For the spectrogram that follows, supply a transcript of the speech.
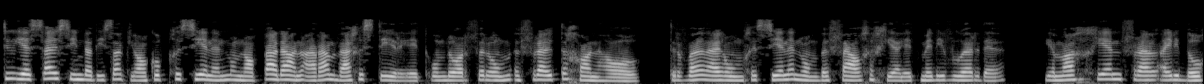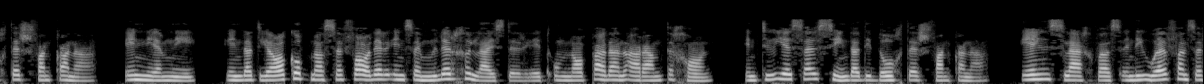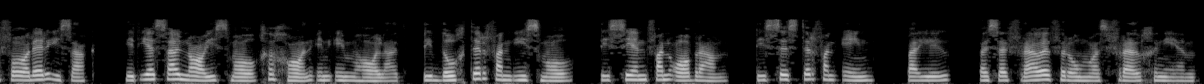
Toe Jesau sien dat Isaac Jacob gezien en om na Padan Aram weggestuur het om daar vir hom een vrou te gaan haal, terwijl hij om gezien en om bevel gegee het met die woorden, Je mag geen vrouw uit die dochters van Kana, en neem nie, en dat Jacob na zijn vader en zijn moeder geluister het om na Padan Aram te gaan, en toe je zou zien dat die dochters van Kana, een slag was in die hoof van zijn vader Isaac, het je zou na Ismael gegaan in Imhalat, die dochter van Ismael, die sien van Abraham, die zuster van een, bij u, bij zijn vrouwen vir hom was vrouw geneem.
